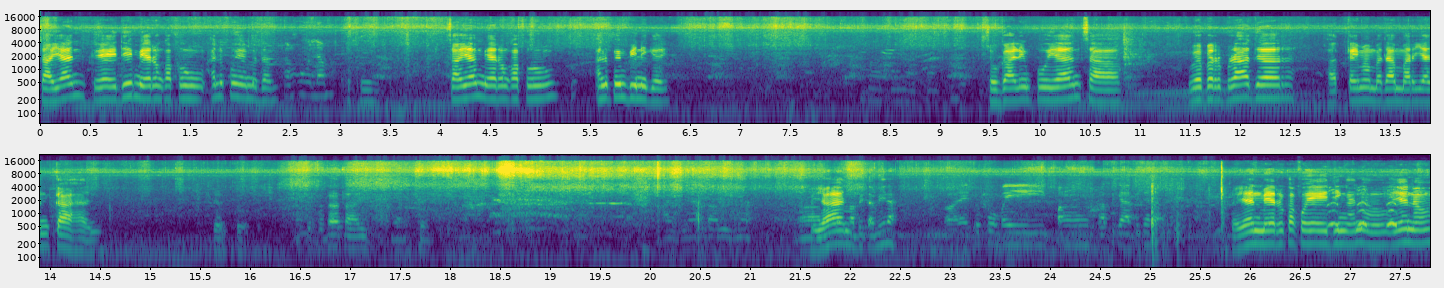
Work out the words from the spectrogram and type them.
So ayan, Kuya Eddie, meron ka pong, ano po yan, madam? Ang ulam. Okay. So ayan, meron ka pong, ano po yung binigay? So galing po yan sa Weber Brother at kay Ma'am Madam Marian Kahan. Yan po. Sa tatay. Ayan. Mga vitamina. Oh, ito po may pang kapi-kapi ka na. Ayan, meron ka Kuya Eddie ng ano, ayan oh.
